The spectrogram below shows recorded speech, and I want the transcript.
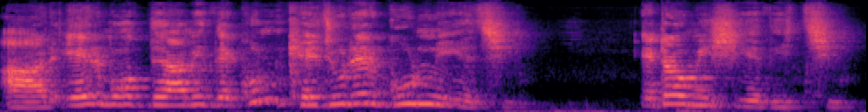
আর এর মধ্যে আমি, দেখুন, খেজুরের গুড় নিয়েছি। এটাও মিশিয়ে দিচ্ছি।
